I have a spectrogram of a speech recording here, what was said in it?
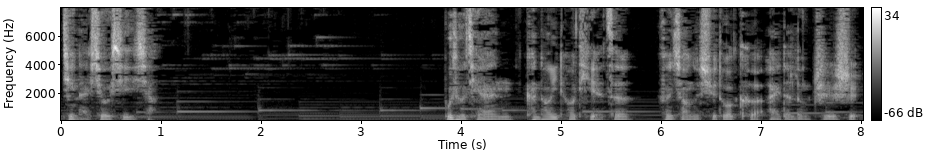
进来休息一下》。不久前看到一条帖子，分享了许多可爱的冷知识，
